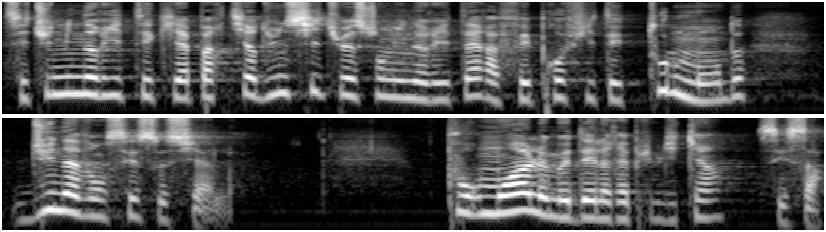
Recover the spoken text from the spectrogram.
C'est une minorité qui, à partir d'une situation minoritaire, a fait profiter tout le monde d'une avancée sociale. Pour moi, le modèle républicain, c'est ça.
